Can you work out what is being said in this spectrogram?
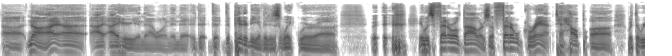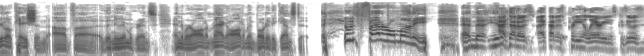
Uh, no, I, uh, I, I hear you in that one, and the, the, the epitome of it is like where uh, it was federal dollars, a federal grant to help uh, with the relocation of uh, the new immigrants, and where all MAGA aldermen voted against it. it was federal money, and you know, I thought it was I thought it was pretty hilarious because it was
